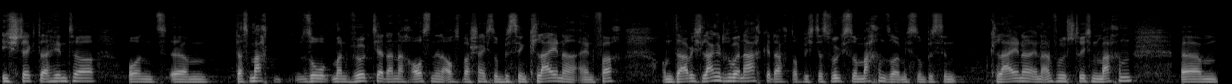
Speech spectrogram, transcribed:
ich stecke dahinter und ähm, das macht so, man wirkt ja dann nach außen hin auch wahrscheinlich so ein bisschen kleiner einfach. Und da habe ich lange drüber nachgedacht, ob ich das wirklich so machen soll, mich so ein bisschen kleiner in Anführungsstrichen machen, ähm,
